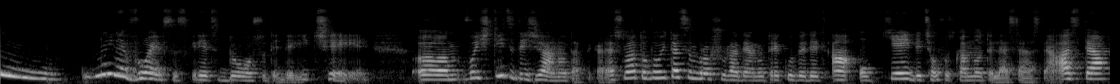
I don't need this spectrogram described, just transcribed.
nu, nu e nevoie să scrieți 200 de licee. Uh, voi știți deja nota pe care ați luat-o, vă uitați în broșura de anul trecut, vedeți, a, ok, deci au fost cam notele astea, astea, astea.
